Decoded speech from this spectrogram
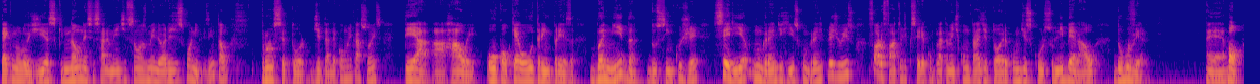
tecnologias que não necessariamente são as melhores disponíveis. Então, para o setor de telecomunicações, ter a, a Huawei ou qualquer outra empresa banida do 5G seria um grande risco, um grande prejuízo, fora o fato de que seria completamente contraditório com o discurso liberal do governo. É, bom,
